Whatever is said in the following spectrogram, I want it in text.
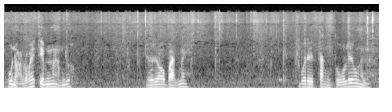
กูหนาร้อยเต็มน้ำอยู่ เดี๋ยวเดี๋ยวเอาบัตรไหมบ่ได้ตั้งตัวเร็วหนน่ะ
